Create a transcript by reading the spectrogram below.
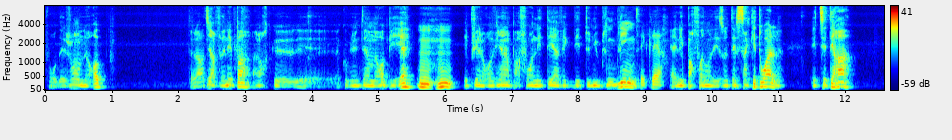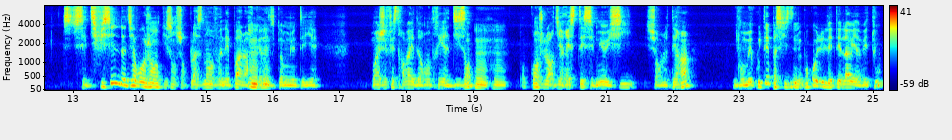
pour des gens en Europe de leur dire venez pas, alors que les- la communauté en Europe y est. Mhm. Et puis elle revient parfois en été avec des tenues bling-bling. C'est clair. Elle est parfois dans des hôtels 5 étoiles, etc. C'est difficile de dire aux gens qui sont sur place non, venez pas, alors que Mhm. la communauté y est. Moi, j'ai fait ce travail de rentrée il y a 10 ans. Mhm. Donc, quand je leur dis restez, c'est mieux ici, sur le terrain, ils vont m'écouter parce qu'ils se disent mais pourquoi lui, il était là où il y avait tout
